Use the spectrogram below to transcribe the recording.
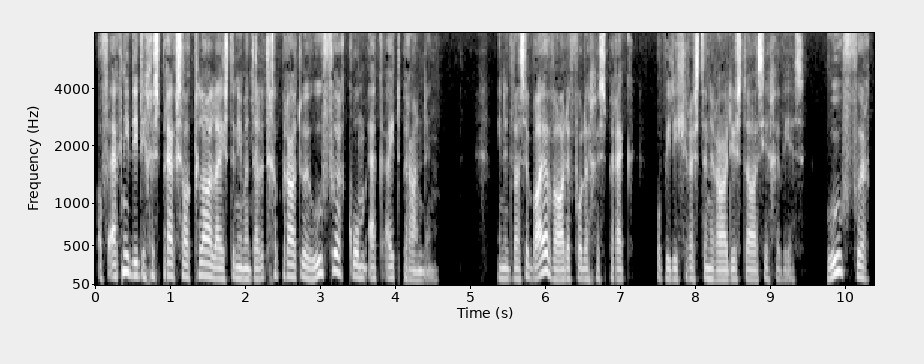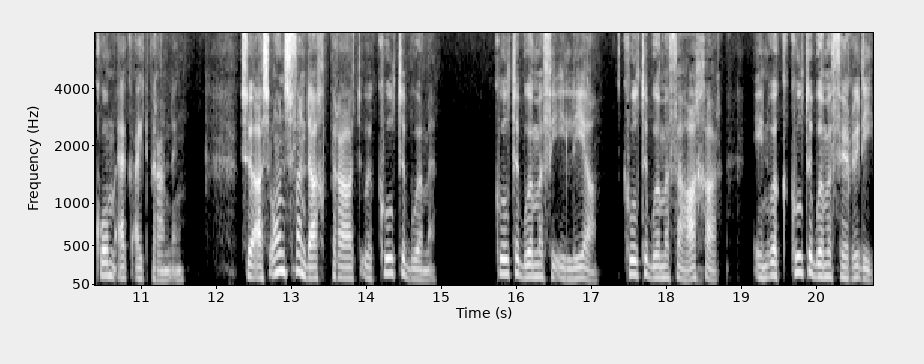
of ek nie die, die gesprek sal klaar luister nie want hulle het gepraat oor hoe voorkom ek uitbranding. En dit was 'n baie waardevolle gesprek op hierdie Christen radiostasie gewees. Hoe voorkom ek uitbranding? So as ons vandag praat oor koeltebome. Koeltebome vir Elia, koeltebome vir Hagar en ook koeltebome vir Rudy,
